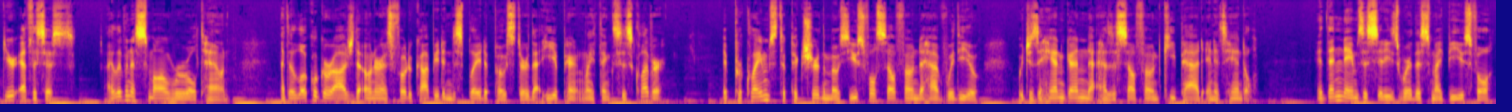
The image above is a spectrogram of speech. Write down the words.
Dear ethicists, I live in a small rural town. At the local garage, the owner has photocopied and displayed a poster that he apparently thinks is clever. It proclaims to picture the most useful cell phone to have with you, which is a handgun that has a cell phone keypad in its handle. It then names the cities where this might be useful,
